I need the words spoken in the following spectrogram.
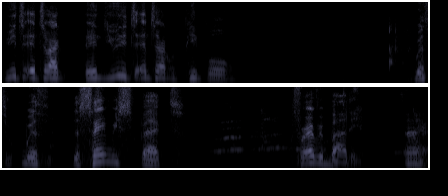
You need to interact. You need to interact with people with with the same respect for everybody. All right.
